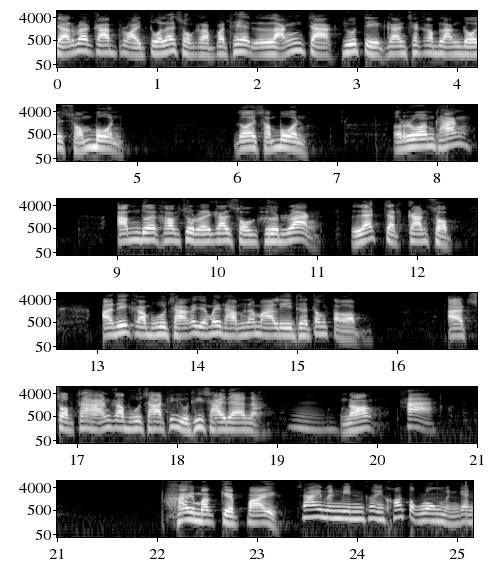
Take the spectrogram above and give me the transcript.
จะรับการปล่อยตัวและส่งกลับประเทศหลังจากยุติการใช้กำลังโดยสมบูรณ์ โดยสมบูรณ์ รวมทั้งอำนวยความสะดวกในการส่งคืนร่าง และจัดการศพ อันนี้กัมพูชาก็ยังไม่ทำนะมาลีเธอต้องตอบอาศพทหารกัมพูชาที่อยู่ที่ชายแดนน่ะน้องค่ะ ให้มาเก็บไป ใช่มันมีเคยข้อตกลงเหมือนกัน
